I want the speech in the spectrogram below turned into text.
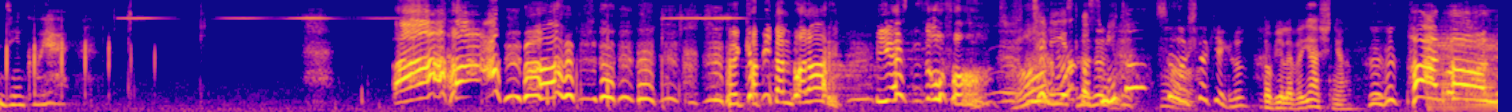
Dziękuję. Kapitan Balar jest z UFO! Czyli jest kosmitą? Coś takiego. To wiele wyjaśnia. Hanon!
